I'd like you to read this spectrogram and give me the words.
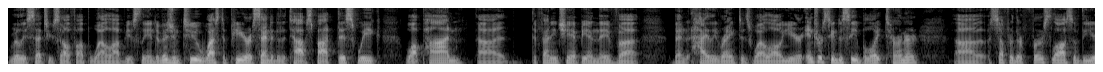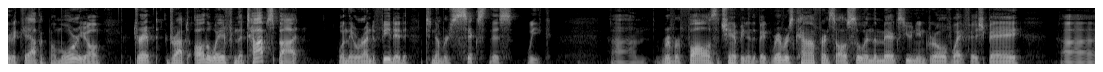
really set yourself up well. Obviously, in Division Two, West De Pere ascended to the top spot this week. Waupun, uh, defending champion, they've uh, been highly ranked as well all year. Interesting to see Beloit Turner uh, suffer their first loss of the year to Catholic Memorial, dropped dropped all the way from the top spot when they were undefeated to number six this week. Um, River Falls, the champion of the Big Rivers Conference, also in the mix. Union Grove, Whitefish Bay, uh,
